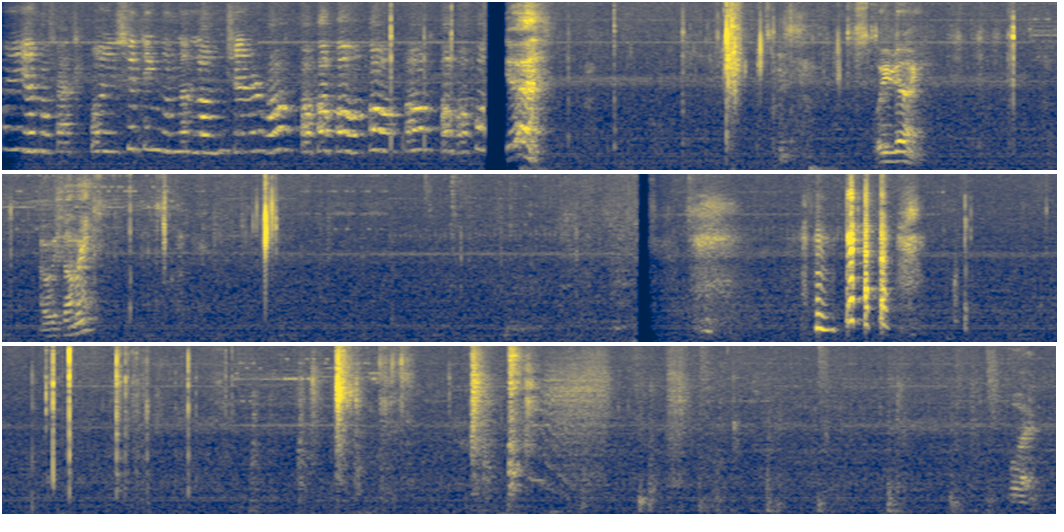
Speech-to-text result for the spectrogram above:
I am a fat boy sitting on the lawn chair. Ha, ha, ha, ha, ha, ha, ha, ha. Yeah! What are you doing? Are we filming? what?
